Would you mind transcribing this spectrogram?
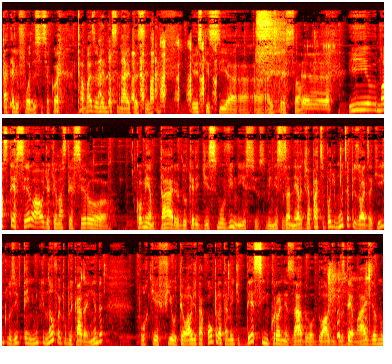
Taca-lhe o foda-se, sacou? Tá mais ou menos nesse naipe assim. Eu esqueci a, a, a expressão. E o nosso terceiro áudio aqui, o nosso terceiro comentário do queridíssimo Vinícius. Vinícius Anela, que já participou de muitos episódios aqui, inclusive tem um que não foi publicado ainda, porque, Fio, o teu áudio está completamente desincronizado do áudio dos demais, eu não,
